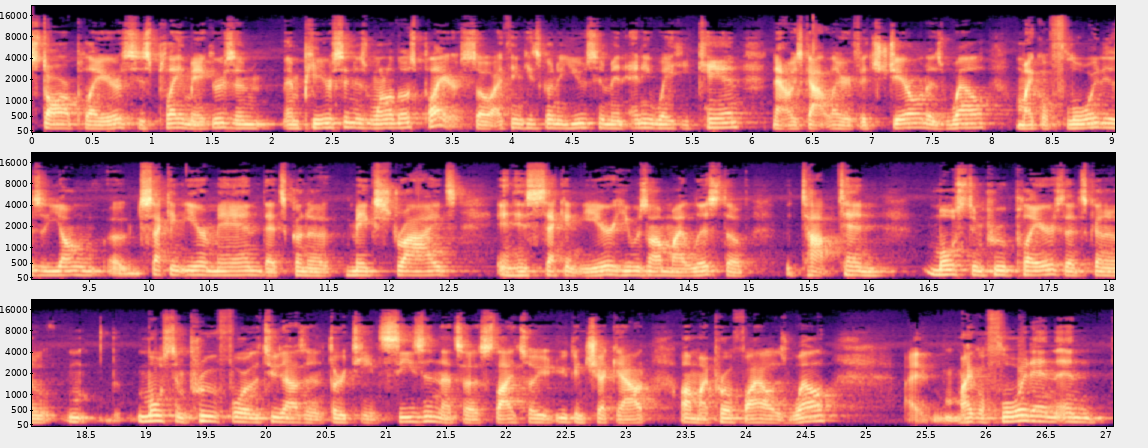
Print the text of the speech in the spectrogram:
star players, his playmakers, and, and Peterson is one of those players. So I think he's going to use him in any way he can. Now he's got Larry Fitzgerald as well. Michael Floyd is a young uh, second year man that's going to make strides in his second year. He was on my list of the top 10 most improved players that's going to most improved for the 2013 season. That's a slide so you, you can check out on my profile as well. I, Michael Floyd and, and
